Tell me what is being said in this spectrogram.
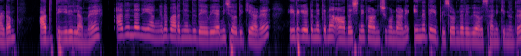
കടം അത് തീരില്ലമ്മേ അതെന്താ നീ അങ്ങനെ പറഞ്ഞത്? ദേവയാനി ചോദിക്കുകയാണ്. ഇത് കേട്ട് നിൽക്കുന്ന ആദർശിനെ കാണിച്ചുകൊണ്ടാണ് ഇന്നത്തെ എപ്പിസോഡിന്റെ റിവ്യൂ അവസാനിക്കുന്നത്.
